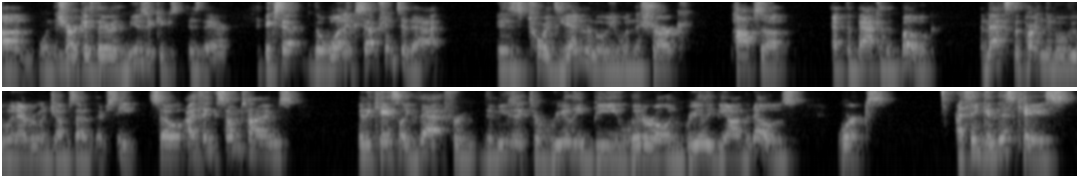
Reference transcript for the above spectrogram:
Um, when the shark is there, the music is, is there. Except the one exception to that is towards the end of the movie when the shark pops up at the back of the boat, and that's the part in the movie when everyone jumps out of their seat. So I think sometimes in a case like that, for the music to really be literal and really be on the nose works. I think in this case,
